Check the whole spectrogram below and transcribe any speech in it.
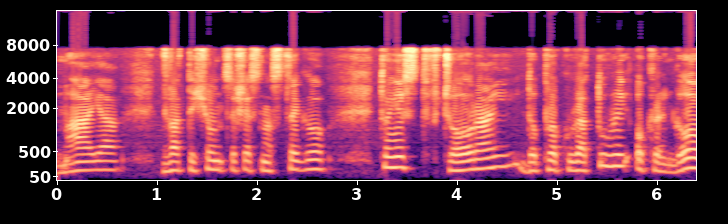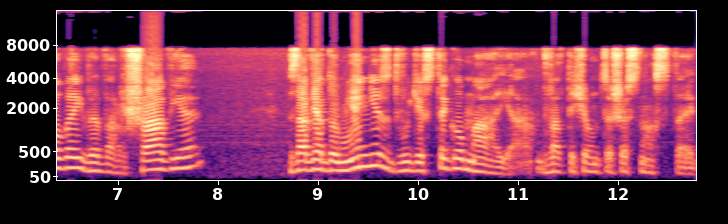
maja 2016, to jest wczoraj, do prokuratury okręgowej we Warszawie zawiadomienie z 20 maja 2016,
